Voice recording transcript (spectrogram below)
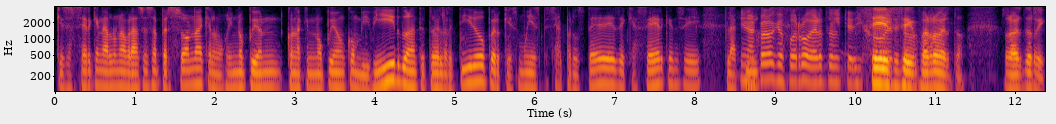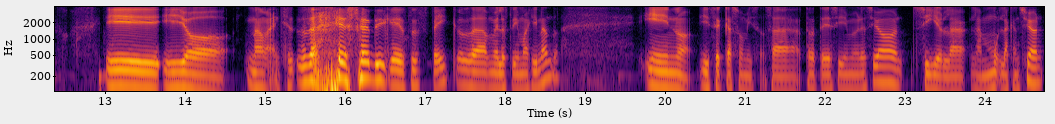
que se acerquen a darle un abrazo a esa persona que a lo mejor no pudieron, con la que no pudieron convivir durante todo el retiro, pero que es muy especial para ustedes, de que acérquense, Y me platiquen. acuerdo que fue Roberto el que dijo Sí, sí, sí, eso. fue Roberto. Roberto Rico. Y, y yo, no manches, o sea, eso dije, esto es fake, o sea, me lo estoy imaginando. Y no, hice caso omiso, o sea, traté de seguir mi oración, siguió la, la, la canción.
